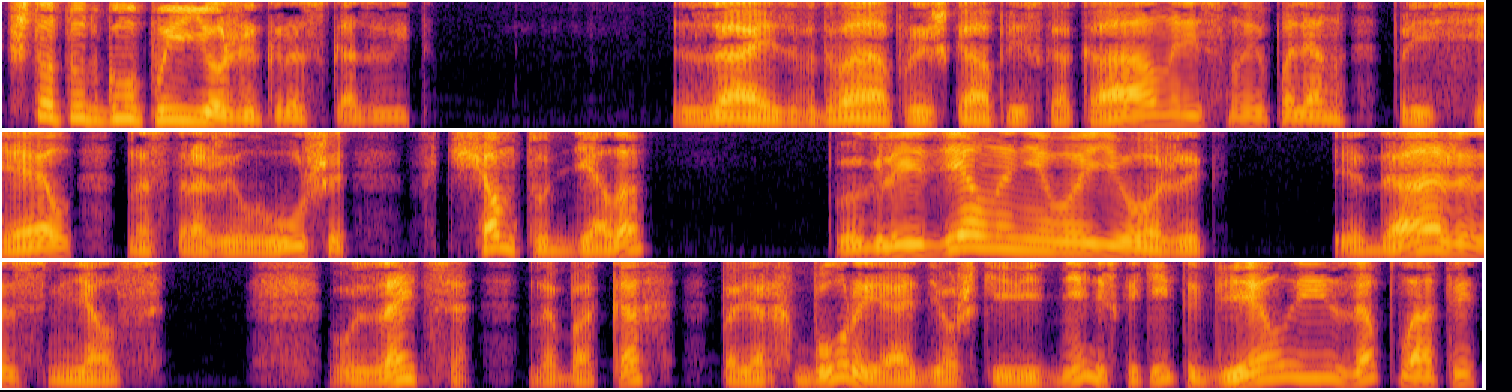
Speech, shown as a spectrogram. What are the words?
что тут глупый ежик рассказывает. Заяц в два прыжка прискакал на лесную поляну, присел, насторожил уши. В чем тут дело? Поглядел на него ежик и даже рассмеялся. У зайца на боках поверх бурой одежки виднелись какие-то белые заплаты.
